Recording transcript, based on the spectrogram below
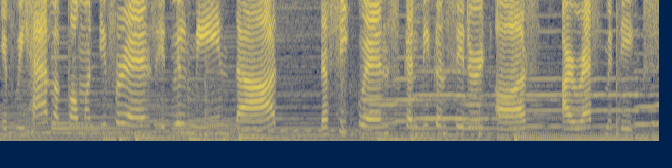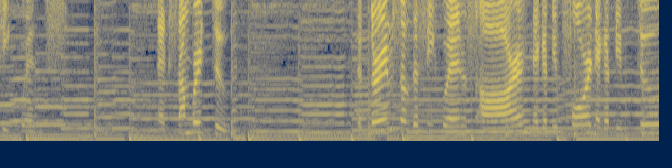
If we have a common difference, it will mean that the sequence can be considered as arithmetic sequence. Next, number 2. The terms of the sequence are negative 4, negative 2,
